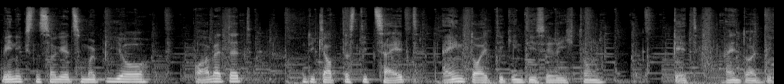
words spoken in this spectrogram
wenigstens, sage ich jetzt mal, Bio arbeitet. Und ich glaube, dass die Zeit eindeutig in diese Richtung geht. Eindeutig.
